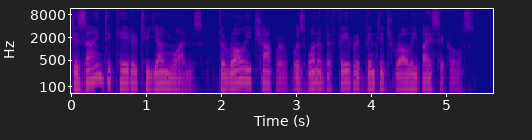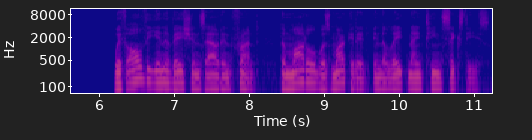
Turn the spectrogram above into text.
Designed to cater to young ones, the Raleigh Chopper was one of the favorite vintage Raleigh bicycles. With all the innovations out in front, the model was marketed in the late 1960s.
